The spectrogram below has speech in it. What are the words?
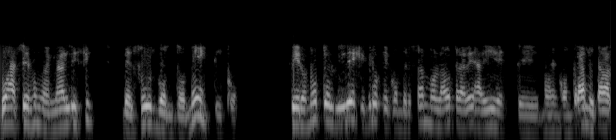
vos haces un análisis del fútbol doméstico, pero no te olvides que creo que conversamos la otra vez ahí, este, nos encontramos, estaba,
